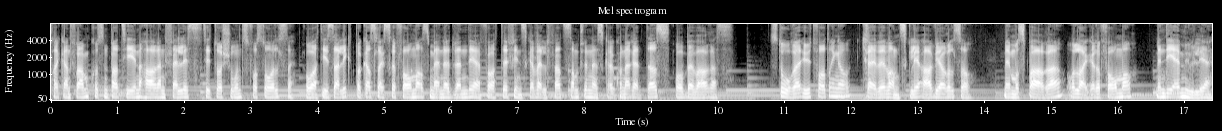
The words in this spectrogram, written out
trakk han fram hvordan partiene har en felles situasjonsforståelse, og at de ser likt på hva slags reformer som er nødvendige for at det finske velferdssamfunnet skal kunne reddes og bevares. Store utfordringer krever vanskelige avgjørelser. Vi må spare og lage reformer, men de er mulige,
